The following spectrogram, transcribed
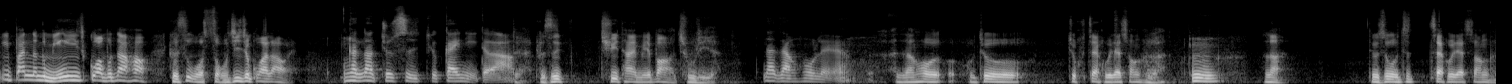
一般那个名医挂不到号，可是我手机就挂到哎。那那就是就该你的啊。对，可是去他也没办法处理啊。那然后呢？然后我就就再回来双和。嗯，是吧？就是我就再回来双和。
